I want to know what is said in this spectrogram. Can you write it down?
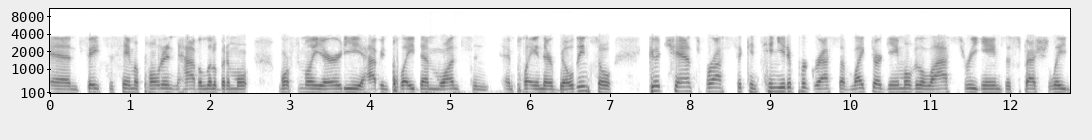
and face the same opponent and have a little bit of more more familiarity, having played them once and and play in their building. So good chance for us to continue to progress. I've liked our game over the last three games, especially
